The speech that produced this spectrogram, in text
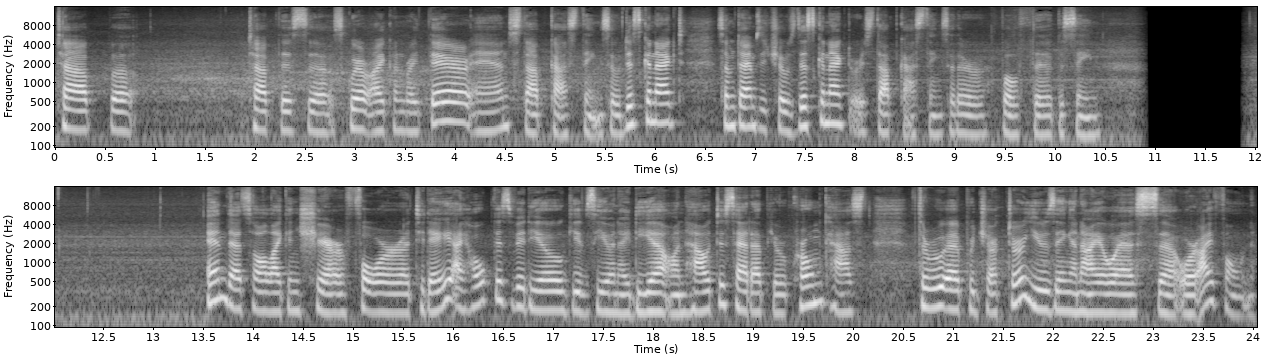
tap uh, tap this uh, square icon right there and stop casting. So disconnect. Sometimes it shows disconnect or stop casting. So they're both the, the same. And that's all I can share for uh, today. I hope this video gives you an idea on how to set up your Chromecast through a projector using an iOS uh, or iPhone.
